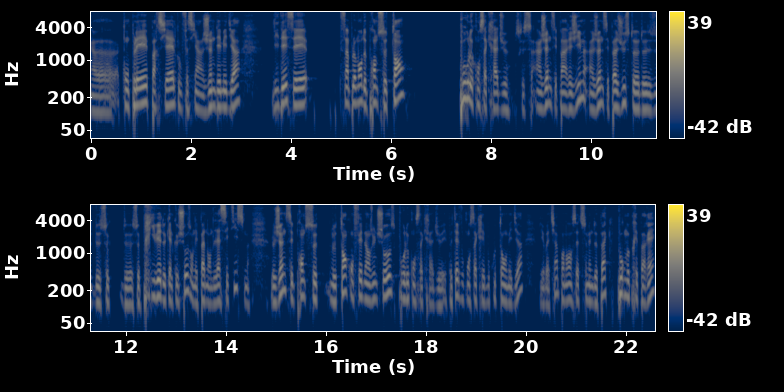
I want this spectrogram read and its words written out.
euh, complet, partiel, que vous fassiez un jeûne des médias. L'idée, c'est simplement de prendre ce temps pour le consacrer à Dieu. Parce qu'un jeûne, c'est pas un régime. Un jeûne, c'est pas juste de, se, priver de quelque chose. On n'est pas dans de l'ascétisme. Le jeûne, c'est prendre le temps qu'on fait dans une chose pour le consacrer à Dieu. Et peut-être vous consacrez beaucoup de temps aux médias. Dire, bah, tiens, pendant cette semaine de Pâques, pour me préparer,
